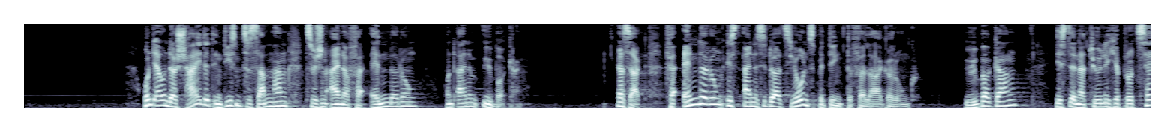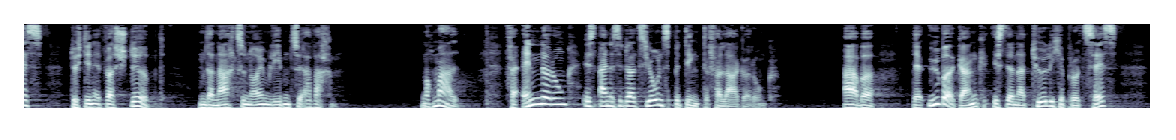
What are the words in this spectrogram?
Und er unterscheidet in diesem Zusammenhang zwischen einer Veränderung und einem Übergang. Er sagt, Veränderung ist eine situationsbedingte Verlagerung. Übergang ist der natürliche Prozess, durch den etwas stirbt, um danach zu neuem Leben zu erwachen. Nochmal, Veränderung ist eine situationsbedingte Verlagerung. Aber der Übergang ist der natürliche Prozess,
